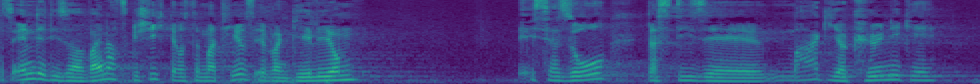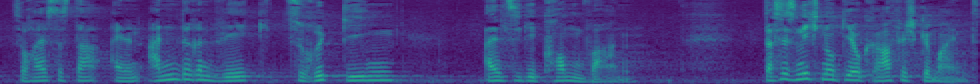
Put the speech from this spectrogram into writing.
Das Ende dieser Weihnachtsgeschichte aus dem Matthäusevangelium ist ja so, dass diese Magierkönige, so heißt es da, einen anderen Weg zurückgingen, als sie gekommen waren. Das ist nicht nur geografisch gemeint.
